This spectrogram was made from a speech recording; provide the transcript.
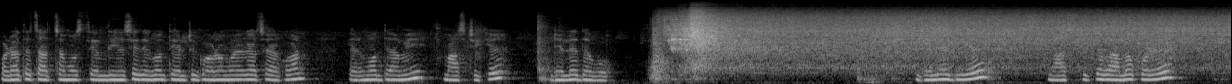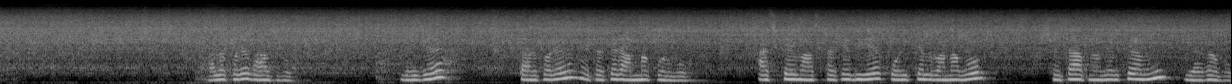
কড়াতে চার চামচ তেল দিয়েছি। দেখুন, তেলটি গরম হয়ে গেছে এখন। এর মধ্যে আমি মাছটিকে ঢেলে দেব। ঢেলে দিয়ে মাছটিকে ভালো করে ভালো করে ভাজবো। ভেজে তারপরে এটাকে রান্না করব। আজকে এই মাছটাকে দিয়ে কই তেল বানাবো সেটা আপনাদেরকে আমি দেখাবো।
